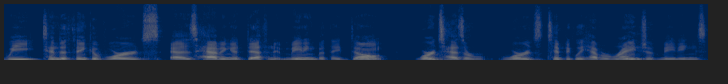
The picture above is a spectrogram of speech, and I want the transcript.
we tend to think of words as having a definite meaning, but they don't. Words, has a, words typically have a range of meanings,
